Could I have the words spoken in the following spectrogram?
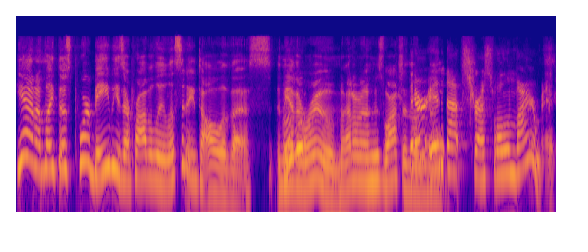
Yeah, and I'm like, those poor babies are probably listening to all of this in the other mm-hmm. room. I don't know who's watching them, They're in that stressful environment.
